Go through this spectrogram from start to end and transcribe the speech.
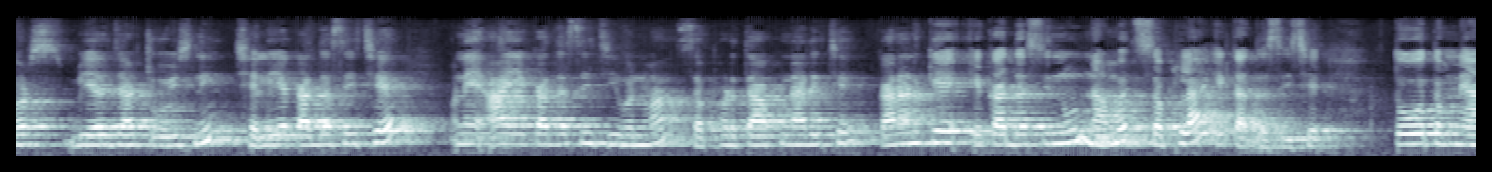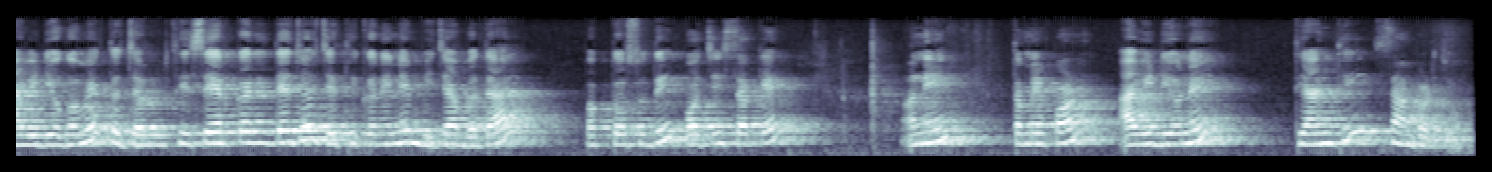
વર્ષ બે હજાર ચોવીસની છેલ્લી એકાદશી છે અને આ એકાદશી જીવનમાં સફળતા આપનારી છે. કારણ કે એકાદશીનું નામ જ સફલા એકાદશી છે. તો તમને આ વીડિયો ગમે તો જરૂરથી શેર કરી દેજો, જેથી કરીને બીજા બધા ભક્તો સુધી પહોંચી શકે. અને તમે પણ આ વિડીયોને ધ્યાનથી સાંભળજો.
